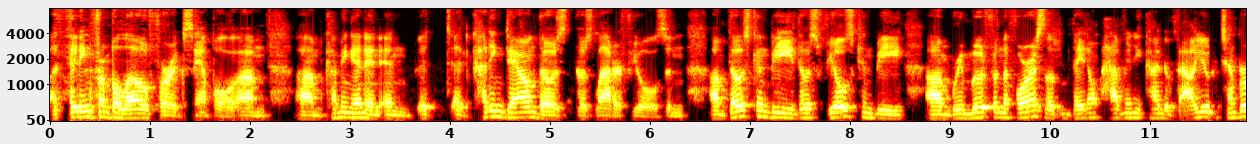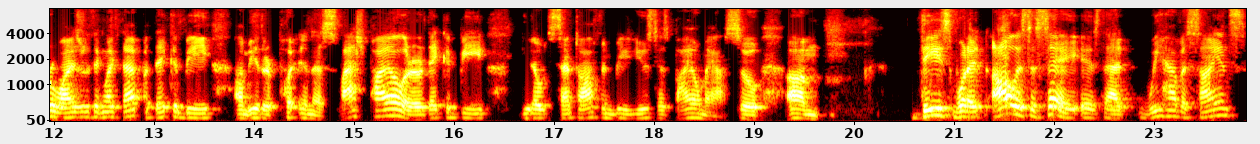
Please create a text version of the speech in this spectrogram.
a thinning from below, for example, um, um, coming in and, and, and, cutting down those those ladder fuels, and um, those can be those fuels can be um, removed from the forest. They don't have any kind of value timber wise or anything like that, but they could be um, either put in a slash pile or they could be you know sent off and be used as biomass. So um, these what it all is to say is that we have a science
